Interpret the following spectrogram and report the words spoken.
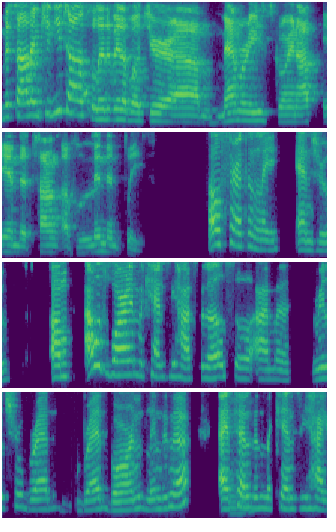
Miss Allen, can you tell us a little bit about your um, memories growing up in the town of Linden, please? Oh, certainly, Andrew. Um, I was born in Mackenzie Hospital, so I'm a real true bred, bred born Lindener. I mm-hmm. attended Mackenzie High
